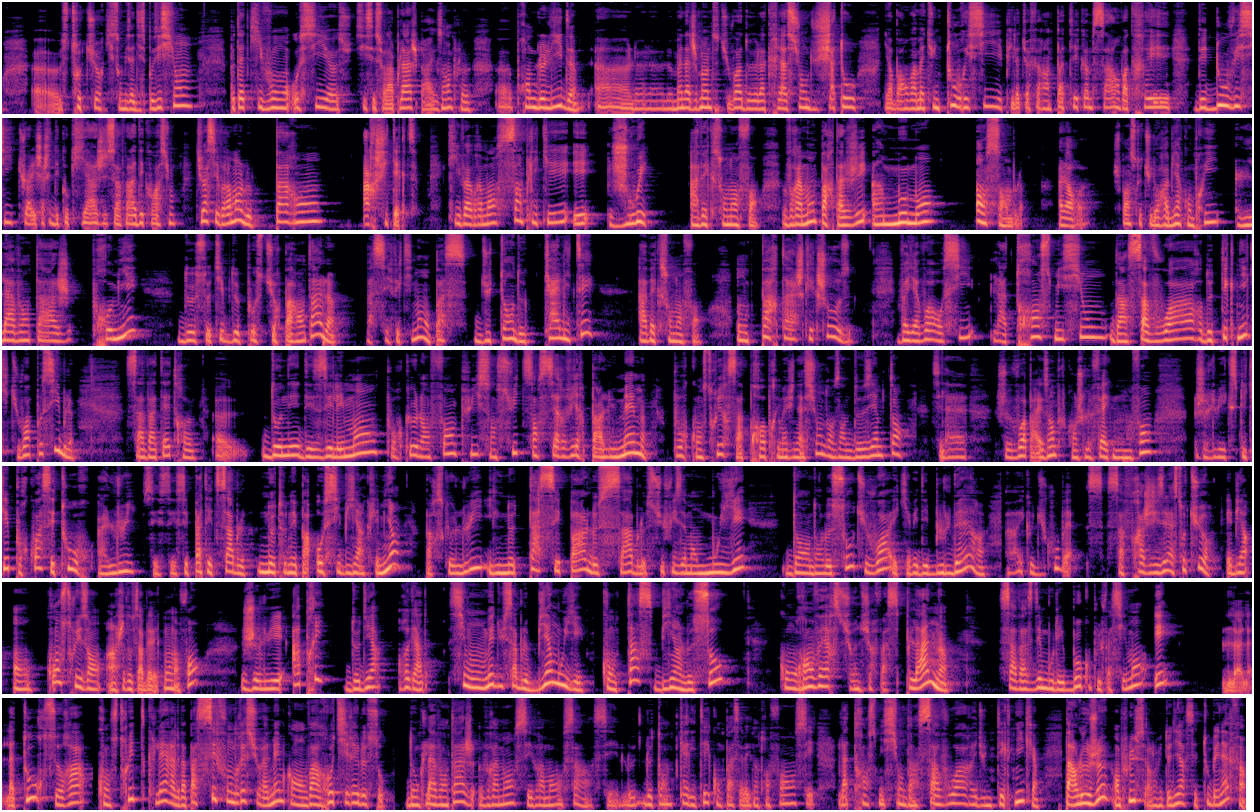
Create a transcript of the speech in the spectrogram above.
structures qui sont mises à disposition, Peut-être qu'ils vont aussi, euh, si c'est sur la plage par exemple, euh, prendre le lead, euh, le, management, tu vois, de la création du château. Dire, bah, on va mettre une tour ici, et puis là tu vas faire un pâté comme ça, on va créer des douves ici, tu vas aller chercher des coquillages, et ça va faire la décoration. Tu vois, c'est vraiment le parent architecte qui va vraiment s'impliquer et jouer avec son enfant, vraiment partager un moment ensemble. Alors, je pense que tu l'auras bien compris, l'avantage premier de ce type de posture parentale, bah, c'est effectivement on passe du temps de qualité avec son enfant. On partage quelque chose. Il va y avoir aussi la transmission d'un savoir, de techniques, tu vois, possible. Ça va être euh, donner des éléments pour que l'enfant puisse ensuite s'en servir par lui-même pour construire sa propre imagination dans un deuxième temps. C'est la... Je vois par exemple quand je le fais avec mon enfant, je lui ai expliqué pourquoi ses tours à lui, ses, pâtés de sable, ne tenaient pas aussi bien que les miens, parce que lui, il ne tassait pas le sable suffisamment mouillé dans, dans le seau, tu vois, et qu'il y avait des bulles d'air, euh, et que du coup, ben, ça fragilisait la structure. Eh bien, en construisant un château de sable avec mon enfant, je lui ai appris de dire, regarde, si on met du sable bien mouillé, qu'on tasse bien le seau, qu'on renverse sur une surface plane, ça va se démouler beaucoup plus facilement et la, tour sera construite claire, elle ne va pas s'effondrer sur elle-même quand on va retirer le seau. Donc l'avantage, vraiment, c'est vraiment ça. Hein. C'est le, temps de qualité qu'on passe avec notre enfant, c'est la transmission d'un savoir et d'une technique par le jeu. En plus, j'ai envie de te dire, c'est tout bénef.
